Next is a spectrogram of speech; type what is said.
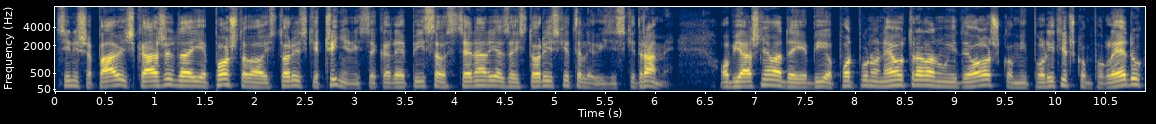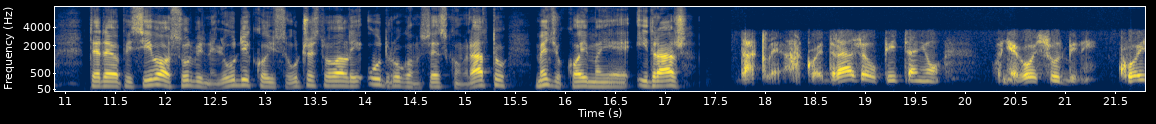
Siniša Pavić kaže da je poštovao istorijske činjenice kada je pisao scenarije za istorijske televizijske drame. Objašnjava da je bio potpuno neutralan u ideološkom i političkom pogledu, te da je opisivao sudbine ljudi koji su učestvovali u drugom svetskom ratu, među kojima je i Draža. Dakle, ako je Draža u pitanju o njegovoj sudbini, koji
